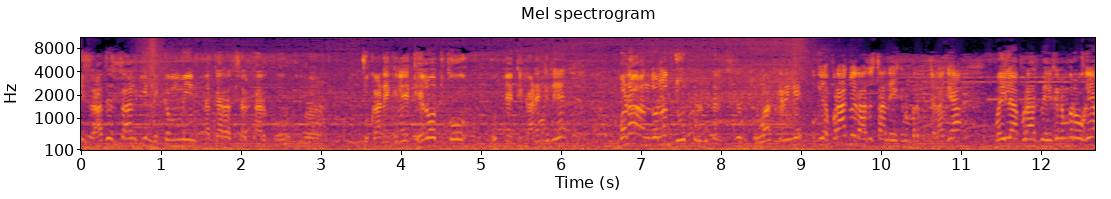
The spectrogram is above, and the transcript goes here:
इस राजस्थान की निकम्मी नकारा सरकार को झुकाने के लिए गहलोत को घुटने टिकाने के लिए बड़ा आंदोलन जोधपुर की तरफ़ से शुरुआत करेंगे। क्योंकि अपराध में राजस्थान एक नंबर पर चला गया, महिला अपराध में एक नंबर हो गया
